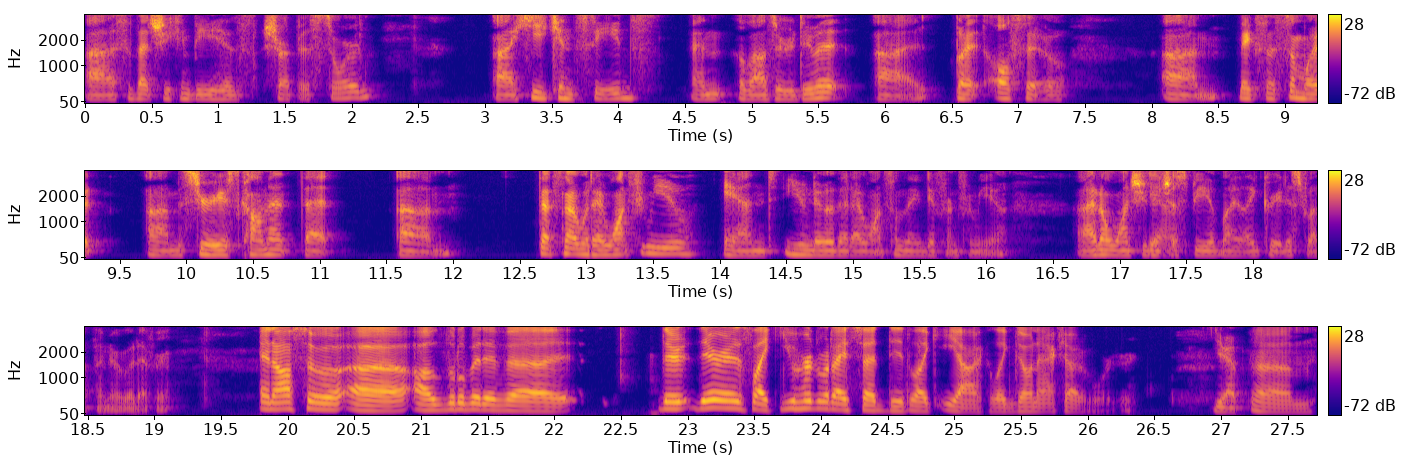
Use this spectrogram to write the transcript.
uh, so that she can be his sharpest sword. Uh, he concedes and allows her to do it, uh, but also um, makes a somewhat uh, mysterious comment that um, that's not what I want from you, and you know that I want something different from you. I don't want you to Yeah. just be my like greatest weapon or whatever. and also uh, a little bit of a there there is like you heard what I said did like Iok like don't act out of order. Yep. Um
